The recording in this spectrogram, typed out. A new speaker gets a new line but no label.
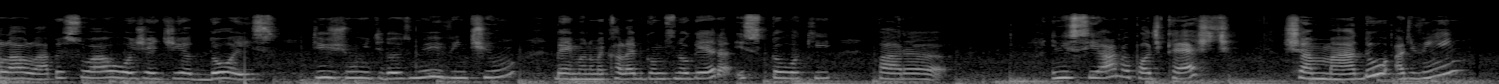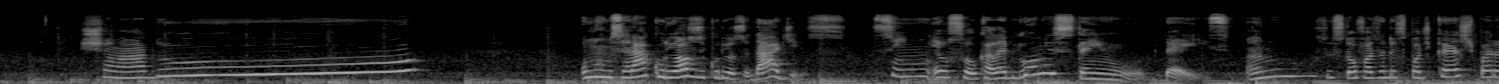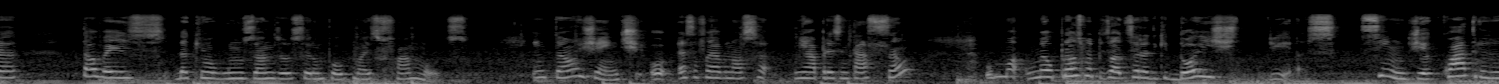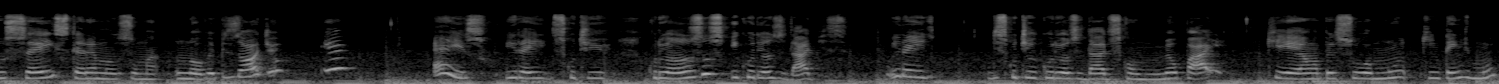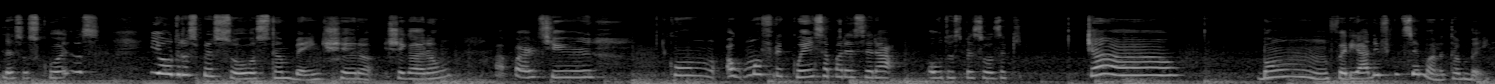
Olá, olá pessoal. Hoje é dia 2 de junho de 2021. Bem, meu nome é Caleb Gomes Nogueira. Estou aqui para iniciar meu podcast chamado, adivinhem? Chamado. O nome será Curiosos e Curiosidades? Sim, eu sou Caleb Gomes, tenho 10 anos. Estou fazendo esse podcast para talvez daqui a alguns anos eu ser um pouco mais famoso. Então, gente, essa foi a nossa minha apresentação. O meu próximo episódio será daqui dois dias. Sim, dia 4 do 6 teremos uma, um novo episódio. E é isso. Irei discutir curiosos e curiosidades. Irei discutir curiosidades com meu pai, que é uma pessoa que entende muito dessas coisas, e outras pessoas também que chegarão a partir com alguma frequência aparecerá outras pessoas aqui. Tchau! Bom feriado e fim de semana também.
